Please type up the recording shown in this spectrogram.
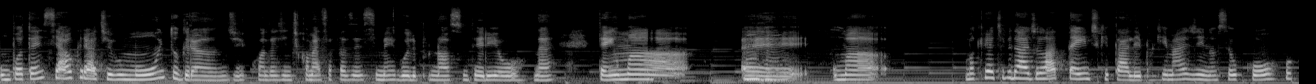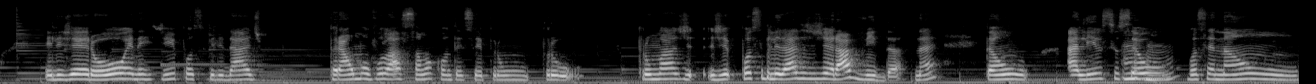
um potencial criativo muito grande quando a gente começa a fazer esse mergulho para o nosso interior, né? Tem uma, é, uhum. é, uma, uma criatividade latente que está ali, porque imagina, o seu corpo, ele gerou energia e possibilidade para uma ovulação acontecer, para um, uma possibilidade de gerar vida, né? Então, ali se o seu, uhum. você não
